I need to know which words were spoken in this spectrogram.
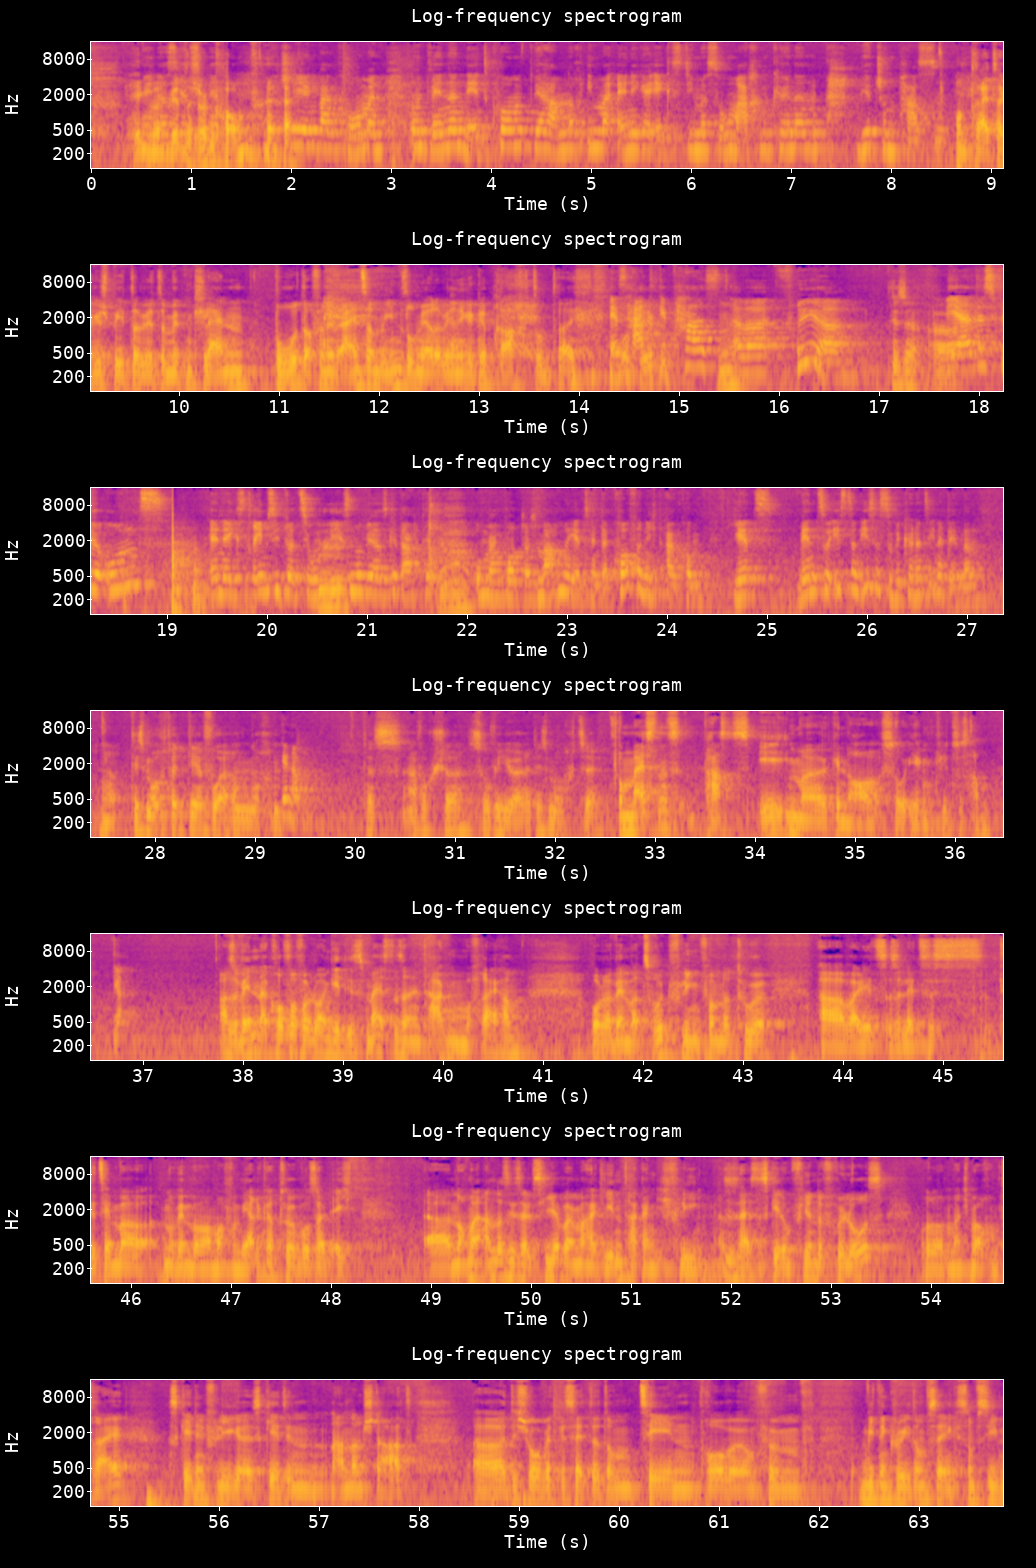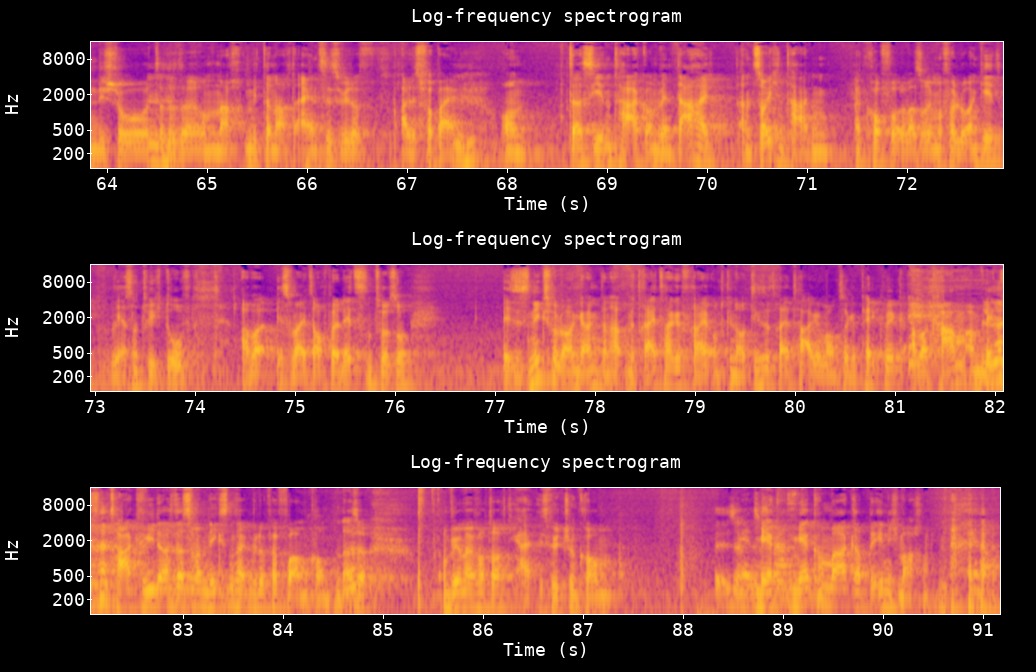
irgendwann wird er schon kommen. Wird schon irgendwann kommen. Und wenn er nicht kommt, wir haben noch immer einige Acts, die wir so machen können, wird schon passen. Und drei Tage später wird er mit einem kleinen Boot auf eine einsame Insel mehr oder weniger gebracht. Und es okay. hat gepasst, hm. aber früher also, äh, wäre das für uns eine Extremsituation mhm. gewesen, wo wir uns gedacht hätten, oh mein Gott, was machen wir jetzt, wenn der Koffer nicht ankommt? Jetzt wenn es so ist, dann ist es so. Wir können es eh nicht ändern. Ja. Das macht halt die Erfahrung nachher. Genau. Das einfach schon so viele Jahre das macht. Ja. Und meistens passt es eh immer genau so irgendwie zusammen. Ja. Also wenn ein Koffer verloren geht, ist es meistens an den Tagen, wo wir frei haben. Oder wenn wir zurückfliegen von der Tour. Äh, weil jetzt, also letztes Dezember, November waren wir auf Amerika-Tour, wo es halt echt äh, nochmal anders ist als hier, weil wir halt jeden Tag eigentlich fliegen. Also das mhm. heißt, es geht um vier in der Früh los oder manchmal auch um drei. Es geht in Flieger, es geht in einen anderen Staat. Äh, die Show wird gesettet um 10, Probe um 5, Meet and Greet um 6, um 7 die Show mhm. und nach Mitternacht 1 ist wieder alles vorbei. Mhm. Und das jeden Tag und wenn da halt an solchen Tagen ein Koffer oder was auch immer verloren geht, wäre es natürlich doof. Aber es war jetzt auch bei der letzten Tour so, es ist nichts verloren gegangen, dann hatten wir drei Tage frei und genau diese drei Tage war unser Gepäck weg, aber kam am letzten Tag wieder, dass wir am nächsten Tag wieder performen konnten. Also, und wir haben einfach gedacht, ja, es wird schon kommen. Mehr, mehr kann man gerade eh nicht machen. Genau.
